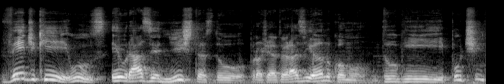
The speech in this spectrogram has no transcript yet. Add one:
Vede que os eurasianistas do projeto eurasiano, como Dugin e Putin,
